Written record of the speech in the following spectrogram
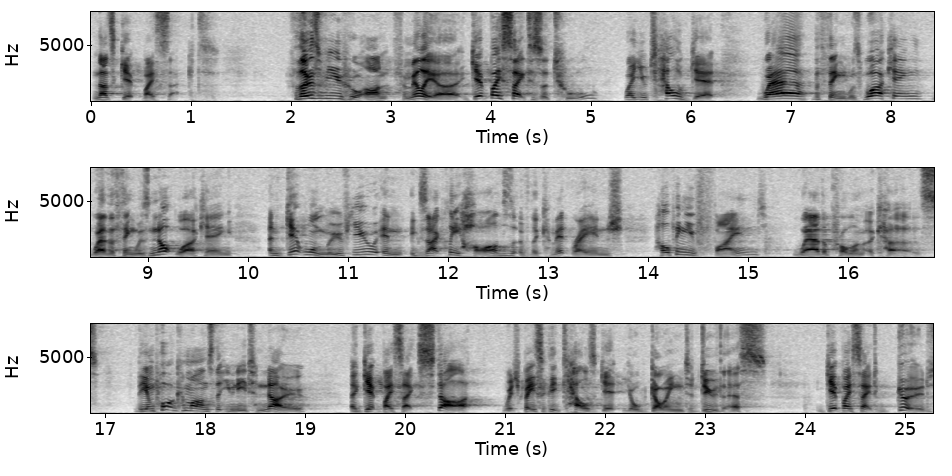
and that's git bisect. For those of you who aren't familiar, git bisect is a tool where you tell Git where the thing was working, where the thing was not working, and Git will move you in exactly halves of the commit range helping you find where the problem occurs. The important commands that you need to know are git bisect start, which basically tells Git you're going to do this, git bisect good,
